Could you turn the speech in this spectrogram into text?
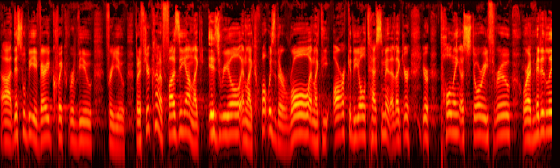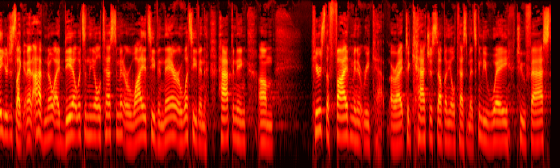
uh, this will be a very quick review for you. But if you're kind of fuzzy on like Israel and like what was their role and like the arc of the Old Testament, like you're you're pulling a story through, or admittedly you're just like, man, I have no idea what's in the Old Testament or why it's even there or what's even happening. Um, here's the five minute recap, all right, to catch us up on the Old Testament. It's going to be way too fast,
